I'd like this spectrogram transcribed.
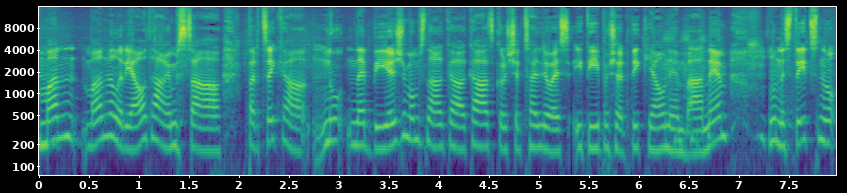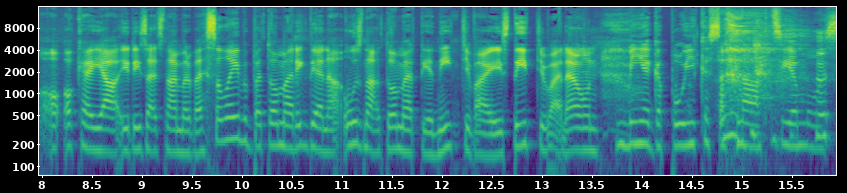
Man, man vēl ir jautājums par cik nu, nebieži mums nāk kāds, kurš ir ceļojis it īpaši ar tik jauniem bērniem. Un es ticu, nu, ok, jā, ir izaicinājumi ar veselību, bet tomēr ikdienā uznāk tomēr tie niķi vai stiķi vai ne. Un, Miega puikas atnāk ciemos.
